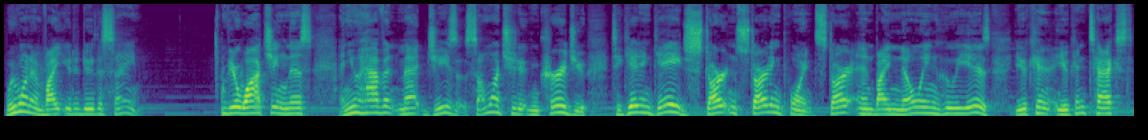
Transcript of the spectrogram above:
we want to invite you to do the same. If you're watching this and you haven't met Jesus, I want you to encourage you to get engaged. Start in starting point. Start and by knowing who he is. You can you can text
